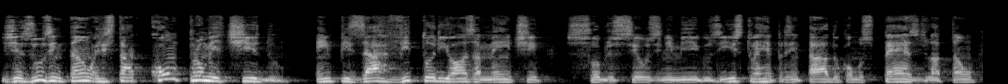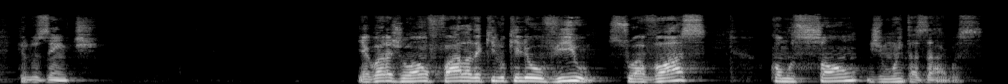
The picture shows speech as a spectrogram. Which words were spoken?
Jesus então, ele está comprometido em pisar vitoriosamente sobre os seus inimigos, e isto é representado como os pés de latão reluzente. E agora João fala daquilo que ele ouviu, sua voz como o som de muitas águas.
